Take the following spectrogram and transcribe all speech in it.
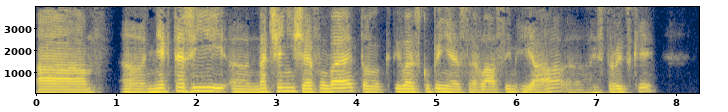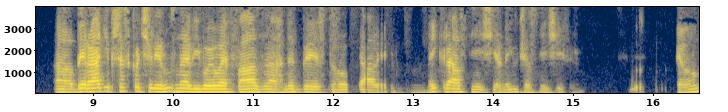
A někteří eh, nadšení šéfové, to k téhle skupině se hlásím i já eh, historicky, by rádi přeskočili různé vývojové fáze a hned by z toho udělali nejkrásnější a nejúžasnější film. Jo?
